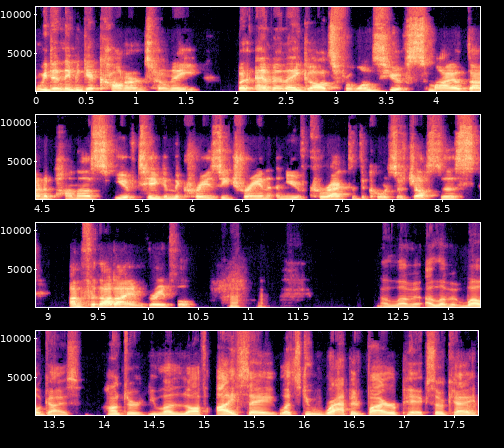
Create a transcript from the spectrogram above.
We didn't even get Conor and Tony. But MMA gods, for once you have smiled down upon us, you have taken the crazy train and you have corrected the course of justice. And for that, I am grateful. I love it. I love it. Well, guys, Hunter, you let it off. I say let's do rapid fire picks. Okay.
